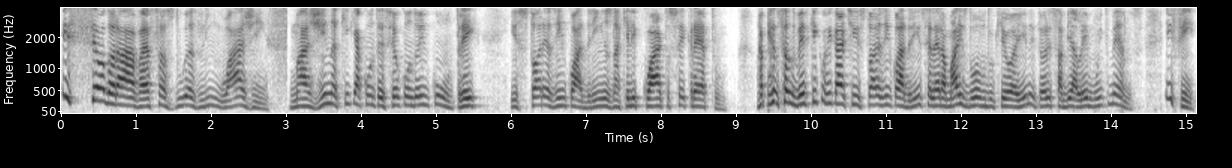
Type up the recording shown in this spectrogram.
E se eu adorava essas duas linguagens, imagina o que, que aconteceu quando eu encontrei histórias em quadrinhos naquele quarto secreto. Mas pensando bem, por que, que o Ricardo tinha histórias em quadrinhos se ele era mais novo do que eu ainda, então ele sabia ler muito menos? Enfim,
